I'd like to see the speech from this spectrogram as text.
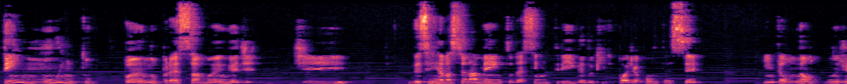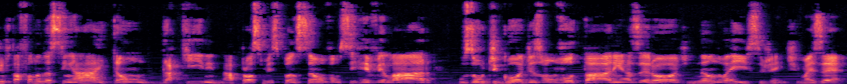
tem muito pano para essa manga de, de desse relacionamento, dessa intriga, do que, que pode acontecer. Então, não, a gente tá falando assim, ah, então daqui na próxima expansão vão se revelar, os Old Gods vão votar em Azeroth. Não, não é isso, gente. Mas é,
